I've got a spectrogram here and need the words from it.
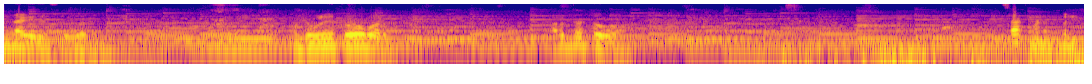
ಬಂದಾಗಿದೆ ಶುಗರ್. ಒಂದು ಗುಳಿಗೆ ತಗೋಬಾರ್ದು. ಅರ್ಧ ತಗೋ. ಸಾಕು ಮೇಡಮ್ ಬನ್ನಿ.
